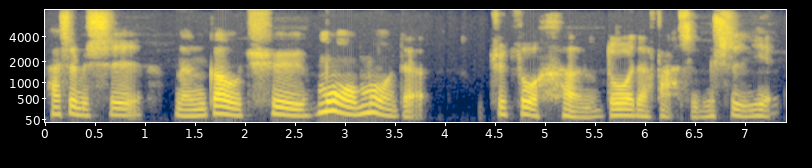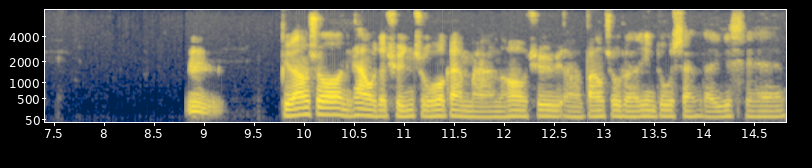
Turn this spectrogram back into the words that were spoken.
他是不是能够去默默的去做很多的发型事业？嗯比方说，你看我的群主或干嘛，然后去呃帮助了印度生的一些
